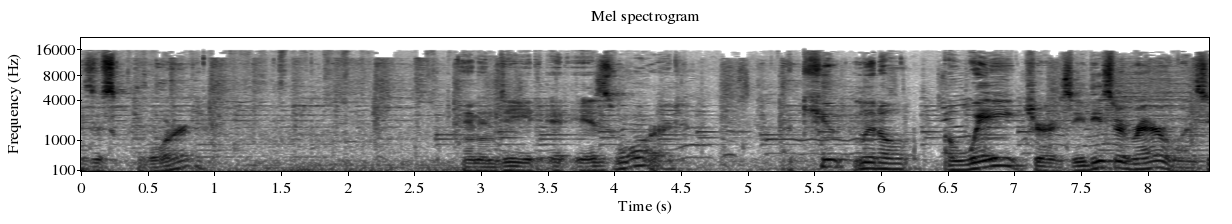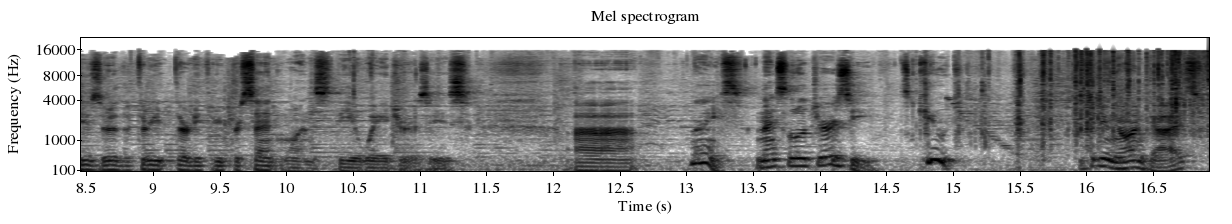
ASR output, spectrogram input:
Is this Ward? And indeed, it is Ward. A cute little away jersey. These are rare ones. These are the 33% ones, the away jerseys. Uh, nice. Nice little jersey. It's cute. Continuing on, guys.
